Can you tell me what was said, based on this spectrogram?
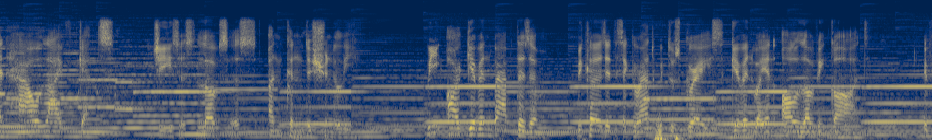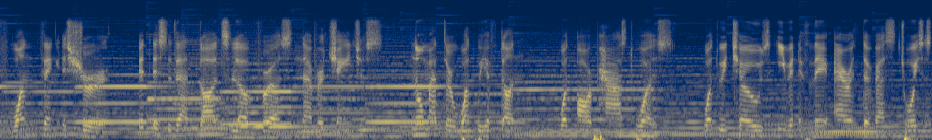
and how life gets, Jesus loves us unconditionally. We are given baptism because it is a gratuitous grace given by an all loving God. If one thing is sure, it is that God's love for us never changes. No matter what we have done, what our past was, what we chose, even if they aren't the best choices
